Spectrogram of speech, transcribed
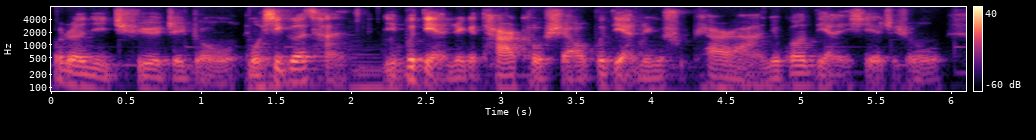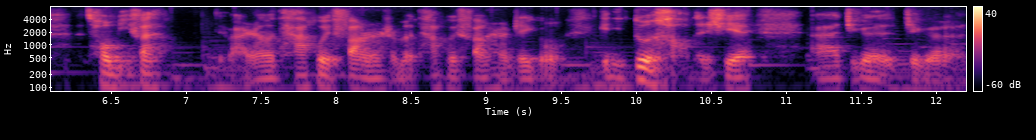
或者你去这种墨西哥餐，你不点这个 taco shell，不点这个薯片啊，你就光点一些这种糙米饭，对吧？然后他会放上什么？他会放上这种给你炖好的这些啊，这个这个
